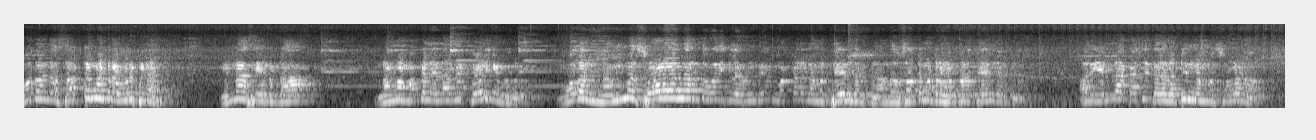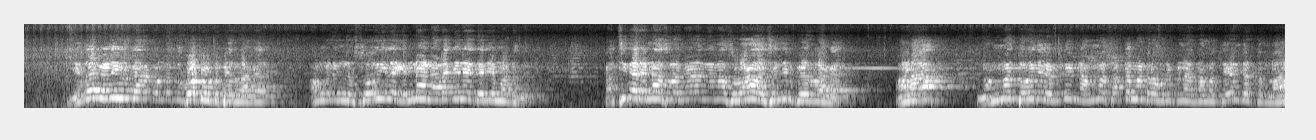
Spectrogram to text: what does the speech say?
முதல் இந்த சட்டமன்ற உறுப்பினர் என்ன செய்யணும்னா நம்ம மக்கள் எல்லாமே கோரிக்கை கொடுக்கணும். முதல் நம்ம சோழவந்தான் தொகுதிக்குள்ள இருந்து மக்களை நம்ம தேர்ந்தெடுக்கணும். அந்த சட்டமன்ற உறுப்பினர் தேர்ந்தெடுக்கணும். அது எல்லா கட்சி தலைவர்ட்டையும் நம்ம சொல்லணும். எதோ வெளியூர்கார கொண்டு வந்து ஓட்டு விட்டு போயிடுறாங்க? அவங்களுக்கு இந்த தொகுதியில் என்ன நடக்குன்னே தெரிய மாட்டுது. கட்சிக்காரர் என்ன சொல்ல மேடம் என்ன சொல்றாங்க அதை செஞ்சுட்டு போயிடுறாங்க. ஆனால் நம்ம தொகுதியிலிருந்து நம்ம சட்டமன்ற உறுப்பினர் நம்ம தேர்ந்தெடுத்தோம்னா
